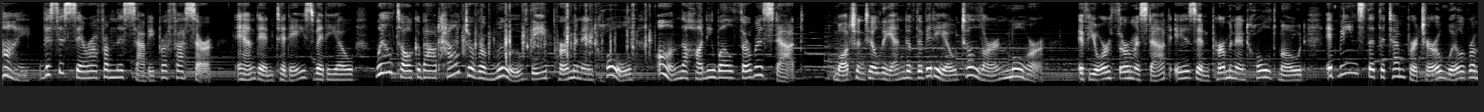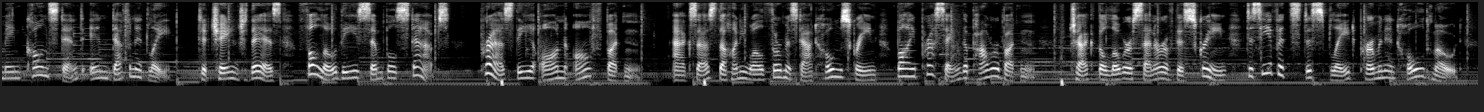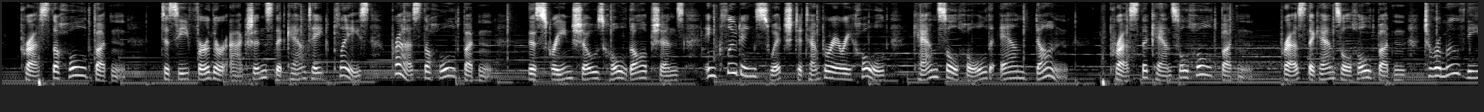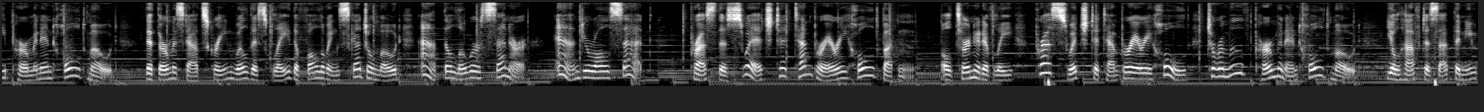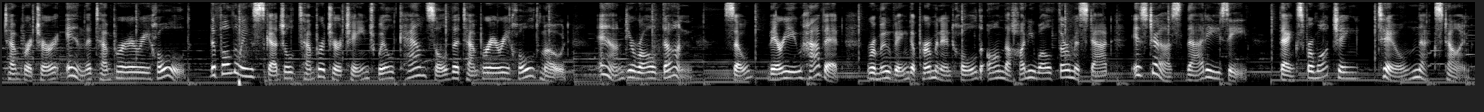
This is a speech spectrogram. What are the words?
Hi, this is Sarah from The Savvy Professor, and in today's video, we'll talk about how to remove the permanent hold on the Honeywell thermostat. Watch until the end of the video to learn more. If your thermostat is in permanent hold mode, it means that the temperature will remain constant indefinitely. To change this, follow these simple steps. Press the on-off button. Access the Honeywell thermostat home screen by pressing the power button. Check the lower center of this screen to see if it's displayed permanent hold mode. Press the hold button. To see further actions that can take place, press the hold button. The screen shows hold options, including switch to temporary hold, cancel hold, and done. Press the cancel hold button. Press the Cancel Hold button to remove the Permanent Hold mode. The thermostat screen will display the following schedule mode at the lower center, and you're all set. Press the Switch to Temporary Hold button. Alternatively, press Switch to Temporary Hold to remove Permanent Hold mode. You'll have to set the new temperature in the temporary hold. The following scheduled temperature change will cancel the temporary hold mode, and you're all done. So, there you have it. Removing the permanent hold on the Honeywell thermostat is just that easy. Thanks for watching. Till next time.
